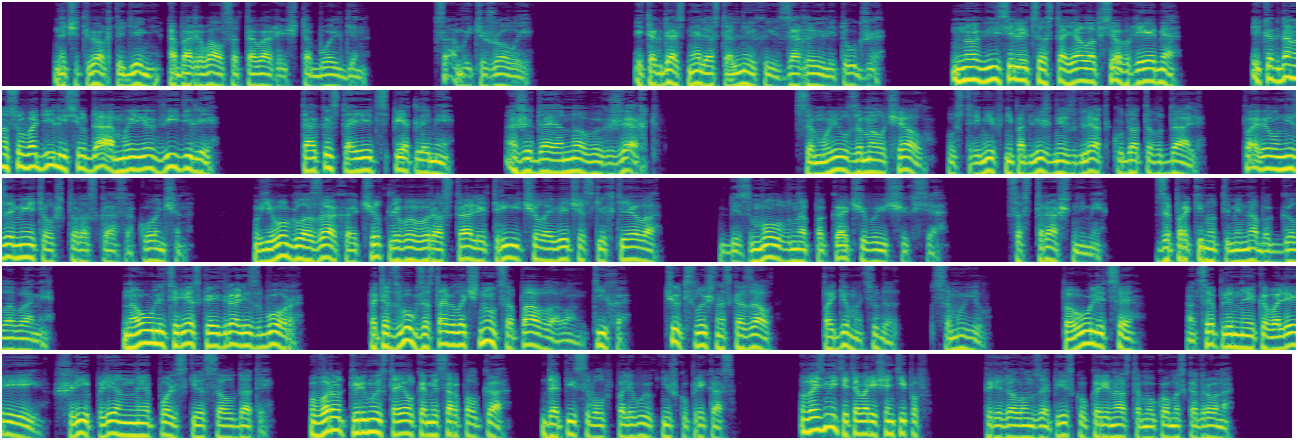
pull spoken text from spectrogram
На четвертый день оборвался товарищ Табольдин, самый тяжелый. И тогда сняли остальных и зарыли тут же. Но виселица стояла все время, и когда нас уводили сюда, мы ее видели. Так и стоит с петлями ожидая новых жертв. Самуил замолчал, устремив неподвижный взгляд куда-то вдаль. Павел не заметил, что рассказ окончен. В его глазах отчетливо вырастали три человеческих тела, безмолвно покачивающихся, со страшными, запрокинутыми на бок головами. На улице резко играли сбор. Этот звук заставил очнуться Павла, он тихо, чуть слышно сказал «Пойдем отсюда, Самуил. По улице, оцепленные кавалерией, шли пленные польские солдаты. У ворот тюрьмы стоял комиссар полка, дописывал в полевую книжку приказ. «Возьмите, товарищ Антипов», — передал он записку коренастому ком эскадрона.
